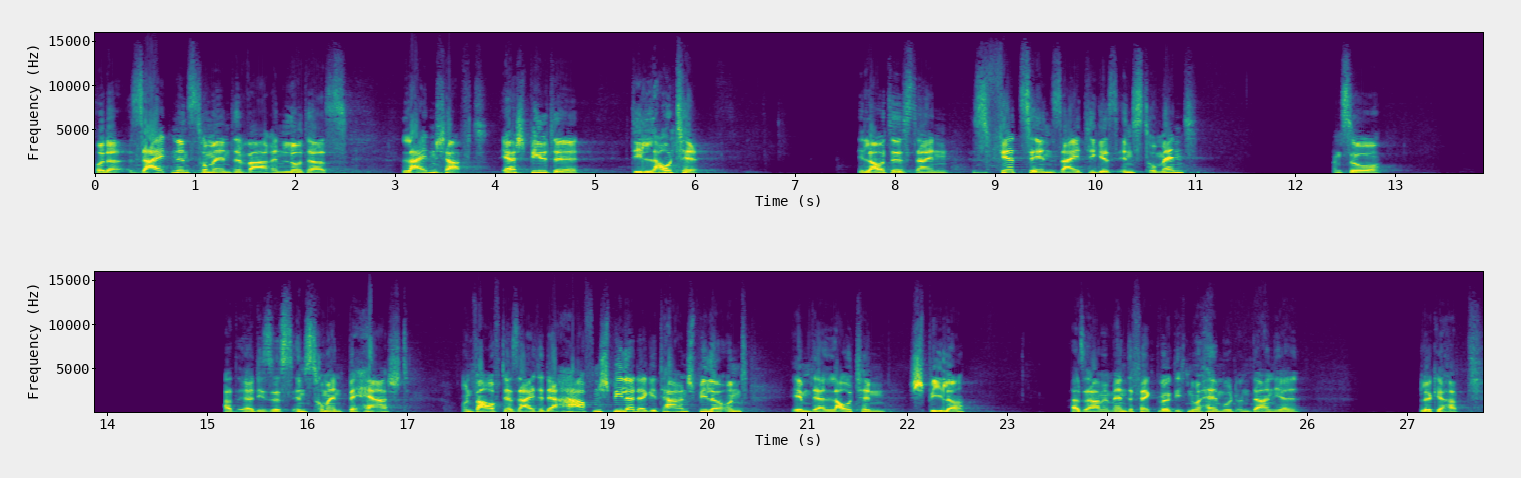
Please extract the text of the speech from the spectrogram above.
oder Seiteninstrumente waren Luthers Leidenschaft. Er spielte die Laute. Die Laute ist ein 14-seitiges Instrument. Und so hat er dieses Instrument beherrscht und war auf der Seite der Hafenspieler, der Gitarrenspieler und eben der Lautenspieler. Also haben im Endeffekt wirklich nur Helmut und Daniel Glück gehabt,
